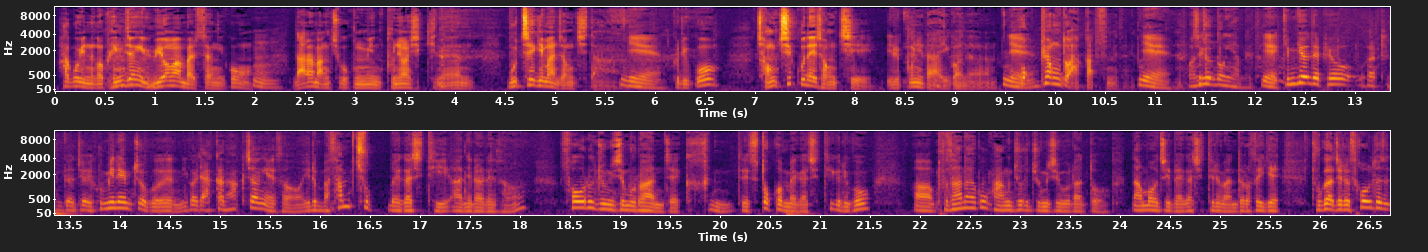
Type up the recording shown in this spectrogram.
하고 있는 건 굉장히 위험한 발상이고 음. 나라 망치고 국민 분열시키는 무책임한 정치다. 예. 그리고 정치꾼의 정치일 뿐이다. 이거는 예. 혹평도 아깝습니다. 예. 완전 지금 동의합니다. 예, 김기현 대표 같은 그 저희 국민의힘 쪽은 이걸 약간 확장해서 이른바 삼축 메가시티 아니라 그래서 서울을 중심으로 한 이제 큰 이제 수도권 메가시티 그리고 어, 부산하고 광주를 중심으로 한 또 나머지 메가시티를 만들어서 이게 두 가지를 서울도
